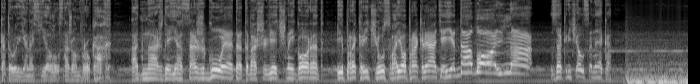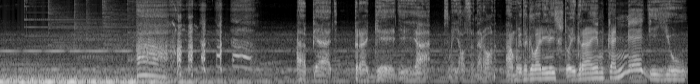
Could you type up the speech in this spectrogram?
которую я насиловал с ножом в руках. Однажды я сожгу этот ваш вечный город и прокричу свое проклятие. «Довольно!» — закричал Сенека. А, Опять трагедия, смеялся Нерон. А мы договорились, что играем комедию.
